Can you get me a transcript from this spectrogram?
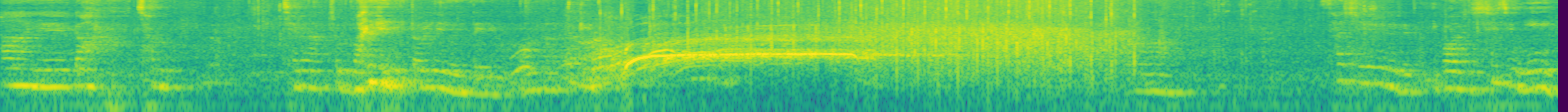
아, 예. 아, 참. 제가 좀 많이 떨리는데. 어, 어떡해. 아, 사실 이번 시즌이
